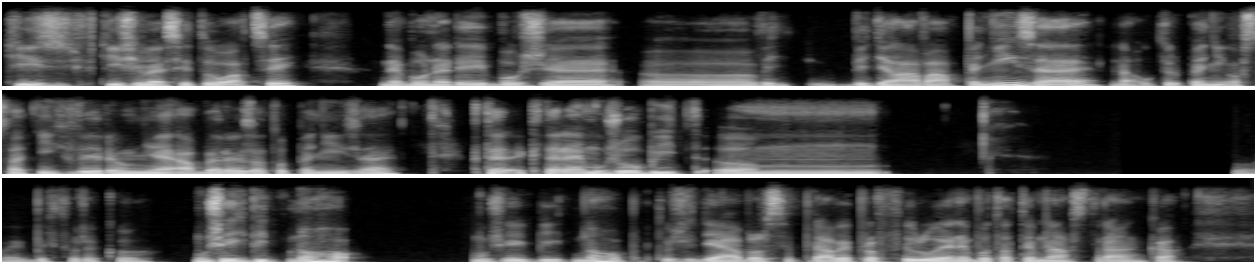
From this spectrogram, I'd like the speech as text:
tí, v tíživé situaci, nebo nedej bože uh, vydělává peníze na utrpení ostatních vědomě a bere za to peníze, které, které můžou být, um, jak bych to řekl, může jich být mnoho. Může jich být mnoho, protože ďábel se právě profiluje, nebo ta temná stránka Eh,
